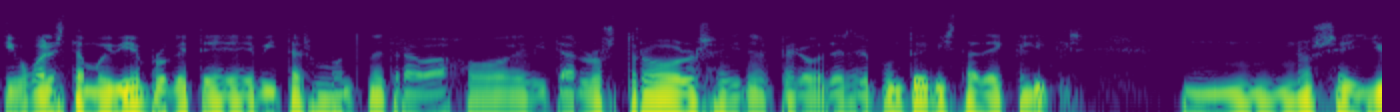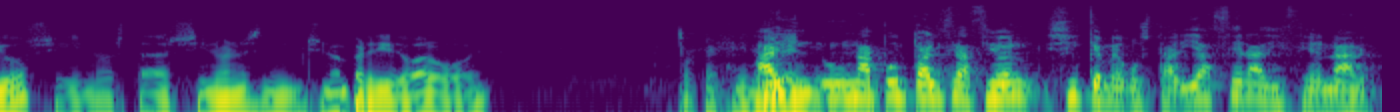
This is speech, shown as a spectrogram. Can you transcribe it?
igual está muy bien porque te evitas un montón de trabajo, evitar los trolls, pero desde el punto de vista de clics, mm, no sé yo si no estás, si no han, si no han perdido algo, ¿eh? Porque Hay una puntualización sí que me gustaría hacer adicional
